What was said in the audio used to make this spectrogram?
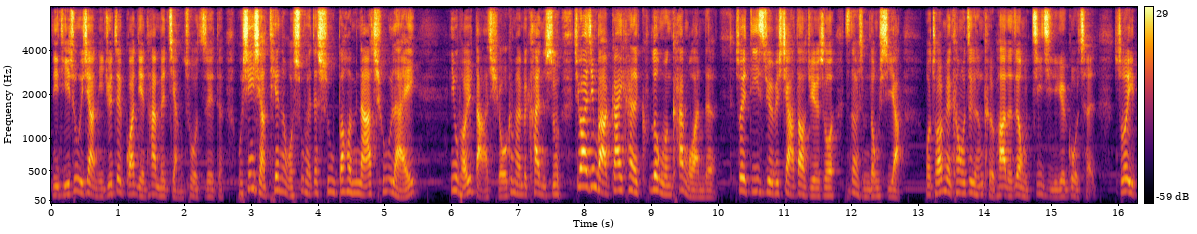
你提出一下，你觉得这个观点他有没有讲错之类的？我心想，天哪，我书还在书包还没拿出来。因为我跑去打球，根本还没看书，就他已经把该看的论文看完了，所以第一次就会被吓到，觉得说这到底什么东西啊？我从来没有看过这个很可怕的这种积极的一个过程，所以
